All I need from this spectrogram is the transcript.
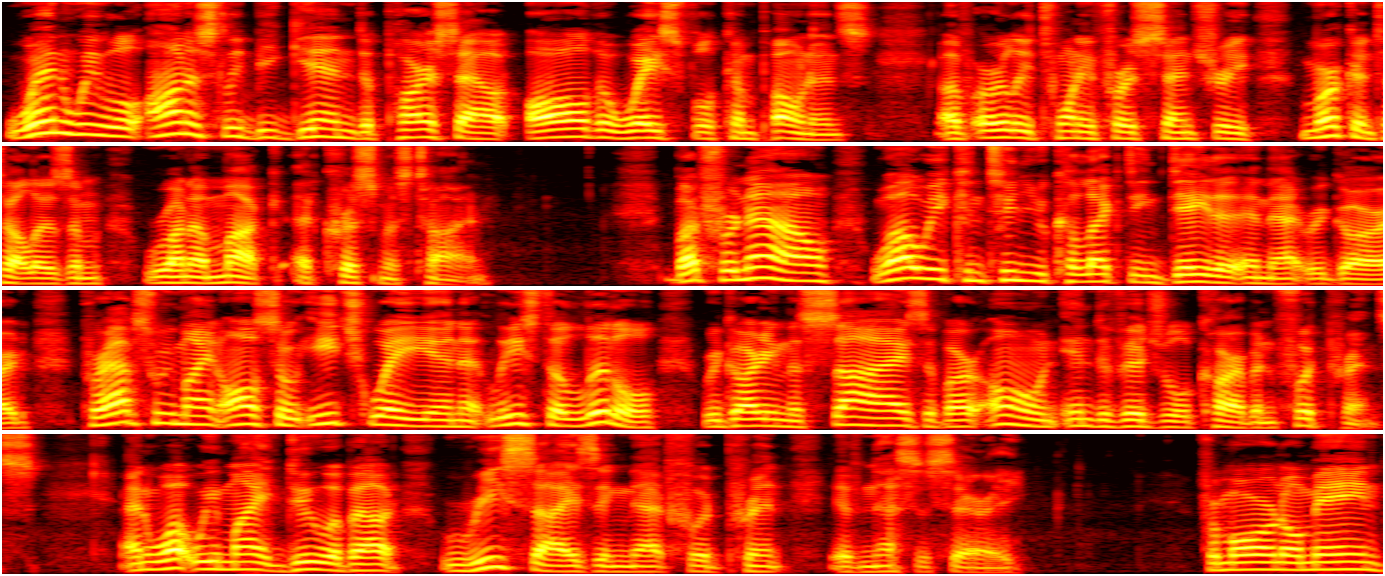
when we will honestly begin to parse out all the wasteful components of early 21st century mercantilism run amuck at Christmas time. But for now, while we continue collecting data in that regard, perhaps we might also each weigh in at least a little regarding the size of our own individual carbon footprints and what we might do about resizing that footprint if necessary. On Omain,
